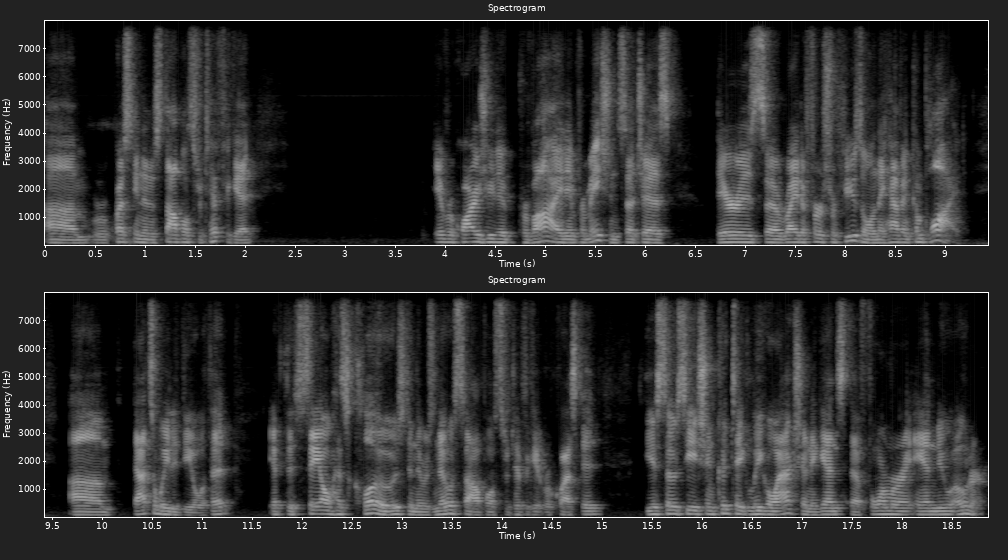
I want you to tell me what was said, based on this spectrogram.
um, requesting an estoppel certificate, it requires you to provide information such as there is a right of first refusal and they haven't complied. Um, that's a way to deal with it. If the sale has closed and there was no estoppel certificate requested, the association could take legal action against the former and new owner.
